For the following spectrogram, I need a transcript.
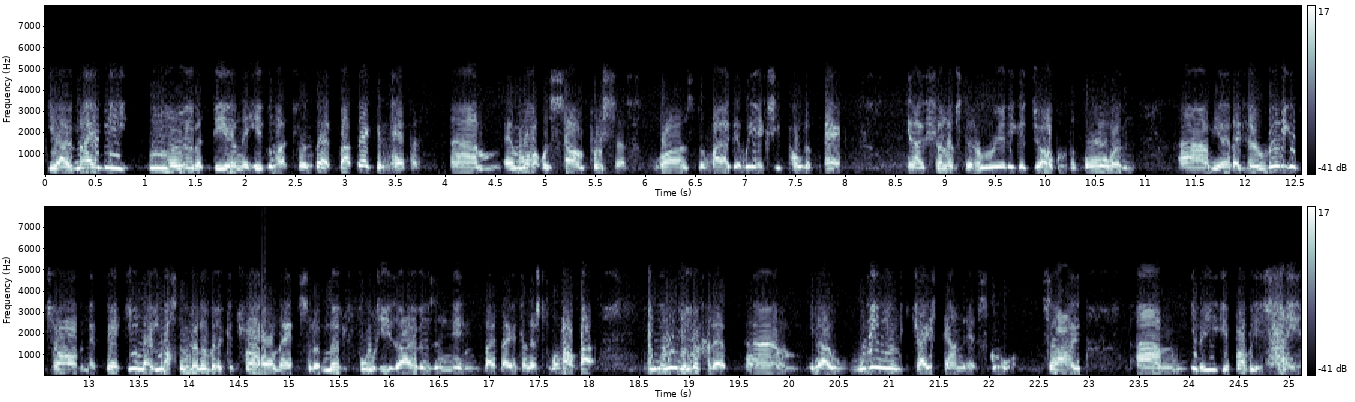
you know, maybe we were a little bit deer in the headlight for a bit, but that can happen. Um, and what was so impressive was the way that we actually pulled it back. You know, Phillips did a really good job with the ball, and um, you know they did a really good job in that back end. They lost a little bit of control in that sort of mid 40s overs, and then they, they finished well. But when you look at it, um, you know, we really chased down that score. So, um, you know, you could probably say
